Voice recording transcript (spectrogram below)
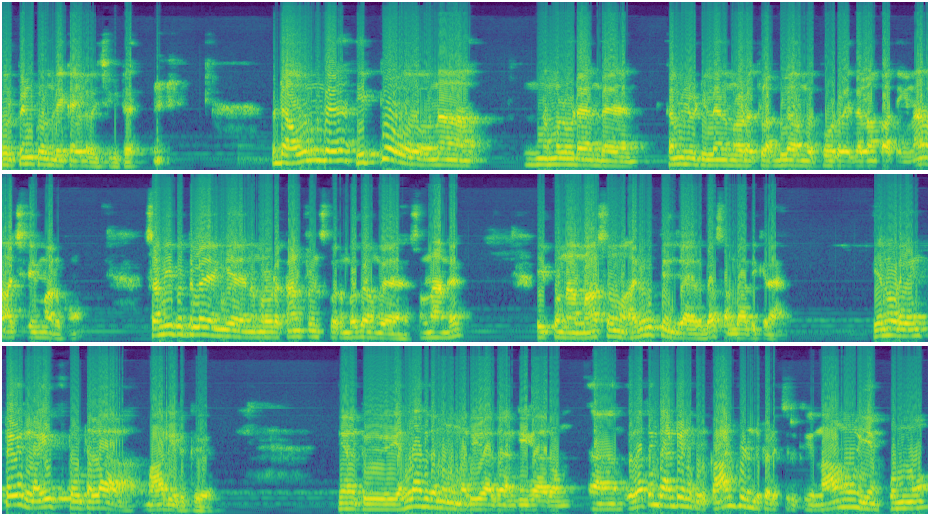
ஒரு பெண் குழந்தை கையில வச்சுக்கிட்டு. பட் அவங்க இப்போ நான் நம்மளோட அந்த கம்யூனிட்டியில் நம்மளோட கிளப்ல அவங்க போடுற இதெல்லாம் பார்த்தீங்கன்னா ஆச்சரியமா இருக்கும். சமீபத்தில் இங்க நம்மளோட கான்ஃபரன்ஸ் வரும்போது அவங்க சொன்னாங்க இப்போ நான் மாசம் அறுபத்தி அஞ்சாயிரம் ரூபாய் சம்பாதிக்கிறேன். என்னோட என்டையர் லைஃப் டோட்டலா மாறி இருக்கு. எனக்கு எல்லா விதமான மரியாதை அங்கீகாரம் எல்லாத்தையும் தாண்டி எனக்கு ஒரு கான்பிடென்ட் கிடைச்சிருக்கு. நானும் என் பொண்ணும்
